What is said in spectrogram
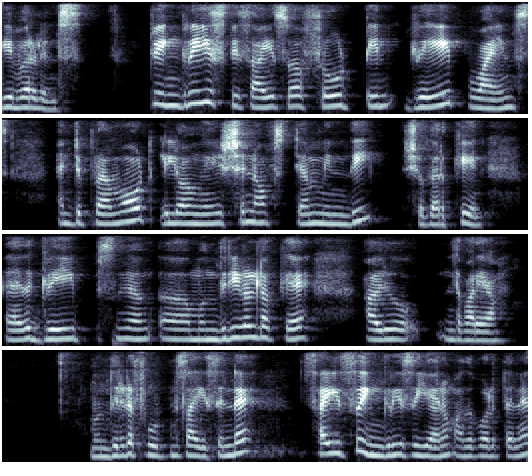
gibberellins to increase the size of fruit in grape vines to promote elongation of stem in the sugar cane അതായത് ഗ്രേപ്സ് മുന്തിരികളുടെ ഒക്കെ ആ ഒരു എന്താ പറയാ മുന്തിരിയുടെ ഫ്രൂട്ടിന്റെ സൈസിന്റെ സൈസ് ഇൻക്രീസ് ചെയ്യാനും അതുപോലെ തന്നെ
